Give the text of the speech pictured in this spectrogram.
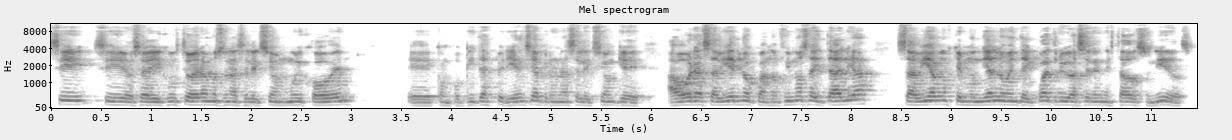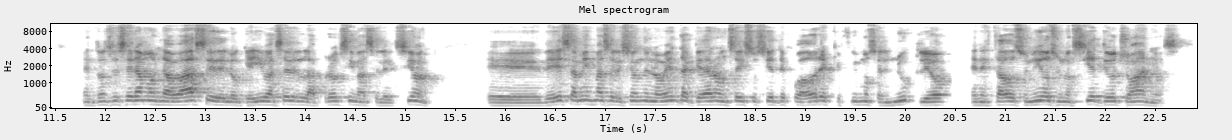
Sí, sí, o sea, y justo éramos una selección muy joven, eh, con poquita experiencia, pero una selección que ahora sabiendo, cuando fuimos a Italia, sabíamos que el Mundial 94 iba a ser en Estados Unidos. Entonces éramos la base de lo que iba a ser la próxima selección. Eh, de esa misma selección del 90 quedaron seis o siete jugadores que fuimos el núcleo en Estados Unidos unos siete, ocho años.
